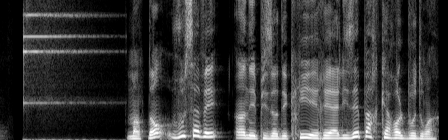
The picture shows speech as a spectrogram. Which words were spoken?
Maintenant, vous savez, un épisode écrit et réalisé par Carole Baudouin.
